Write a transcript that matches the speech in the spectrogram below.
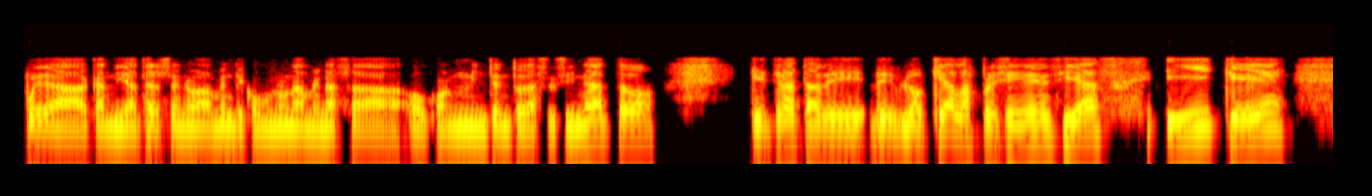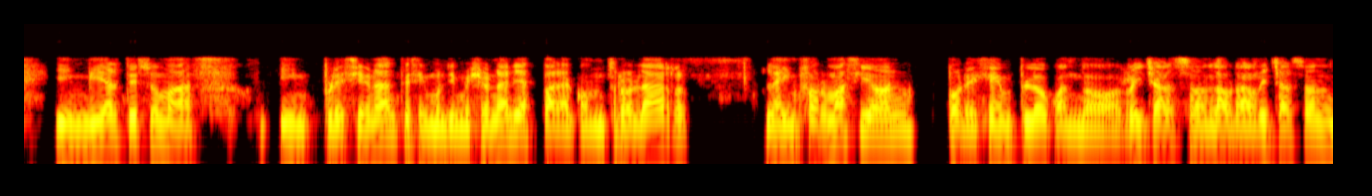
pueda candidatarse nuevamente con una amenaza o con un intento de asesinato, que trata de, bloquear las presidencias y que invierte sumas impresionantes y multimillonarias para controlar la información. Por ejemplo, cuando Richardson, Laura Richardson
